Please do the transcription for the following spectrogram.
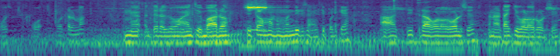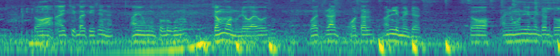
હોસ- હોટલમાં. ને અત્યારે જો અહીંથી બહાર ચિત્રામાનું મંદિર છે, અહીંથી પડકે. આ ચિત્રાવાળો રોડ છે અને આ ટાંકીવાળો રોડ છે. તો અહીંથી બાકી છે ને, અહીંયા હું થોડું ઘણું જમવાનું લેવા આવ્યો છું. Vachraj hotel unlimited. તો અહીંયા અનલિમિટેડ તો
